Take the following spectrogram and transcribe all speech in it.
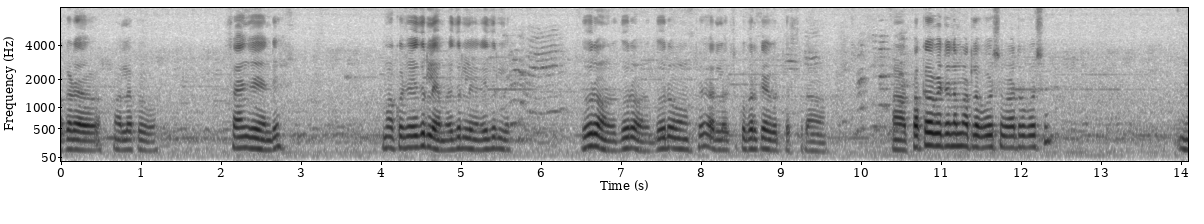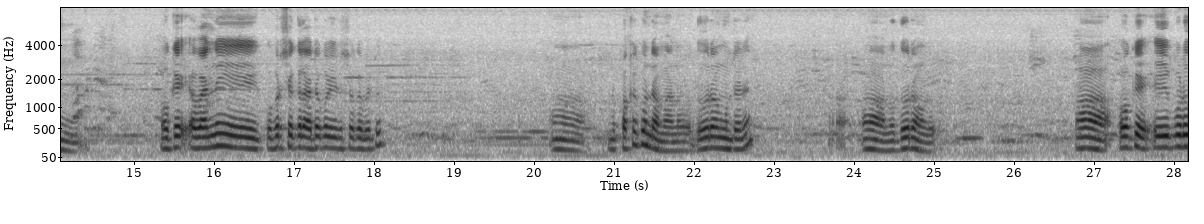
అక్కడ వాళ్ళకు సాయం చేయండి. మా కొంచెం ఎదురులే అమ్మ, ఎదురులే ఎదురులే. దూరం దూరం దూరం ఉంటే అట్లా వచ్చి కొబ్బరికాయ కొట్టేస్తారా? పక్కకు పెట్టండి అట్లా పోసి వాటర్ పోసి. ఓకే అవన్నీ కొబ్బరి చెక్కలు అటు కూడా ఇటు చెక్క పెట్టు. నువ్వు పక్కకు ఉండమ్మా నువ్వు దూరంగా ఉంటేనే. నువ్వు దూరం ఉండు. ఓకే ఇప్పుడు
